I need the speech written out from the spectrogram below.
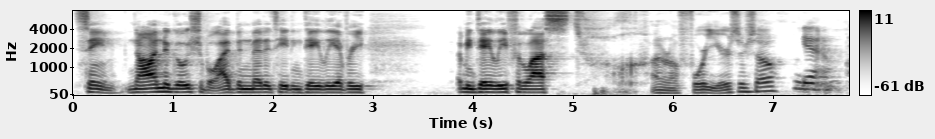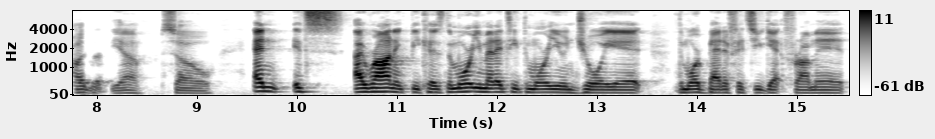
same, non-negotiable. I've been meditating daily every, I mean, daily for the last, I don't know, four years or so. Yeah. Probably, yeah. So, and it's ironic because the more you meditate, the more you enjoy it, the more benefits you get from it,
